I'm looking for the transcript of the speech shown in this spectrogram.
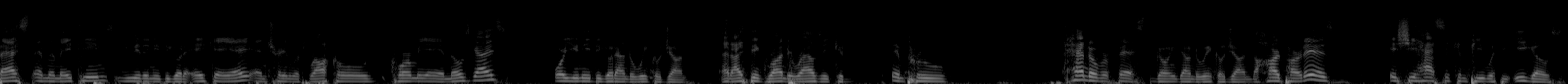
best MMA teams, you either need to go to AKA and train with Rockhold, Cormier, and those guys, or you need to go down to Winkeljohn. And I think Ronda Rousey could improve hand over fist going down to Winkeljohn. The hard part is, is she has to compete with the egos.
